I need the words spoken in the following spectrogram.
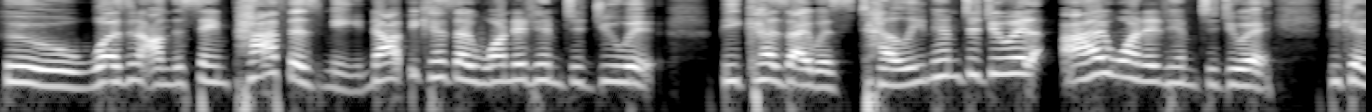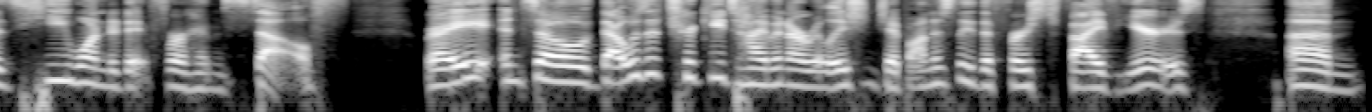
who wasn't on the same path as me. Not because I wanted him to do it because I was telling him to do it. I wanted him to do it because he wanted it for himself. Right. And so that was a tricky time in our relationship. Honestly, the first five years, um,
